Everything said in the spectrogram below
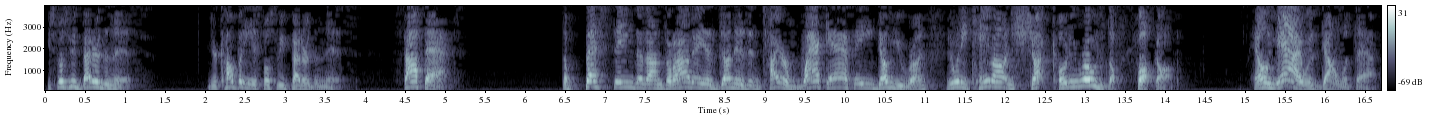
you're supposed to be better than this. Your company is supposed to be better than this. Stop that. The best thing that Andrade has done his entire whack ass AEW run is when he came out and shut Cody Rhodes the fuck up. Hell yeah, I was down with that.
